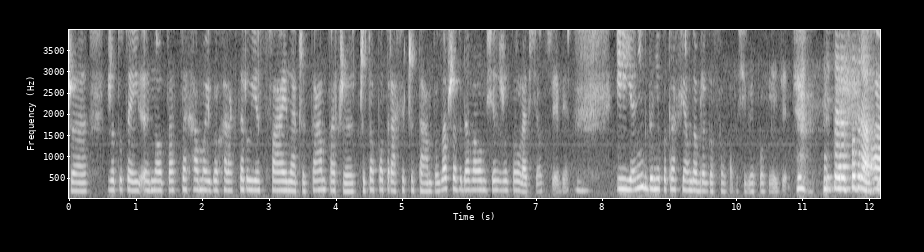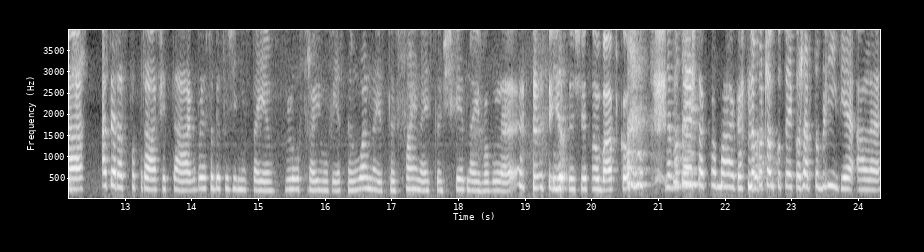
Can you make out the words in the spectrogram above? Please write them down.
że, że tutaj y, no, ta cecha mojego charakteru jest fajna, czy tamta, czy, czy to potrafię, czy tamto. Zawsze wydawało mi się, że są lepsi od siebie. I ja nigdy nie potrafiłam dobrego słowa do siebie powiedzieć. I teraz potrafisz. A, teraz potrafię, tak, bo ja sobie codziennie staję w lustro i mówię, jestem ładna, jestem fajna, jestem świetna i w ogóle jestem świetną babką. No bo To też tak pomaga. Na początku to jako żartobliwie, ale,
